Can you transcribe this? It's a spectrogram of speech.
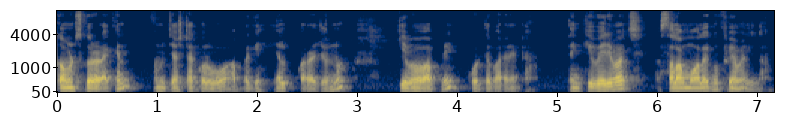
কমেন্টস করে রাখেন। আমি চেষ্টা করব আপনাকে হেল্প করার জন্য। কীভাবে আপনি করতে পারেন এটা। থ্যাংক ইউ ভেরি মাচ আসসালামু আলাইকুম ফিয়ামিল্লা।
